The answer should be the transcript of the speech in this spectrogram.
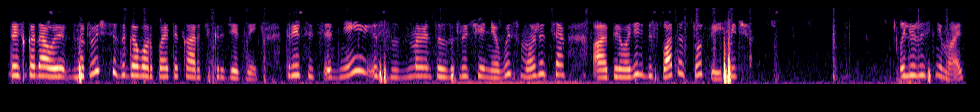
то есть когда вы заключите договор по этой карте кредитной, 30 дней с момента заключения вы сможете э, переводить бесплатно 100 тысяч. Или же снимать.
